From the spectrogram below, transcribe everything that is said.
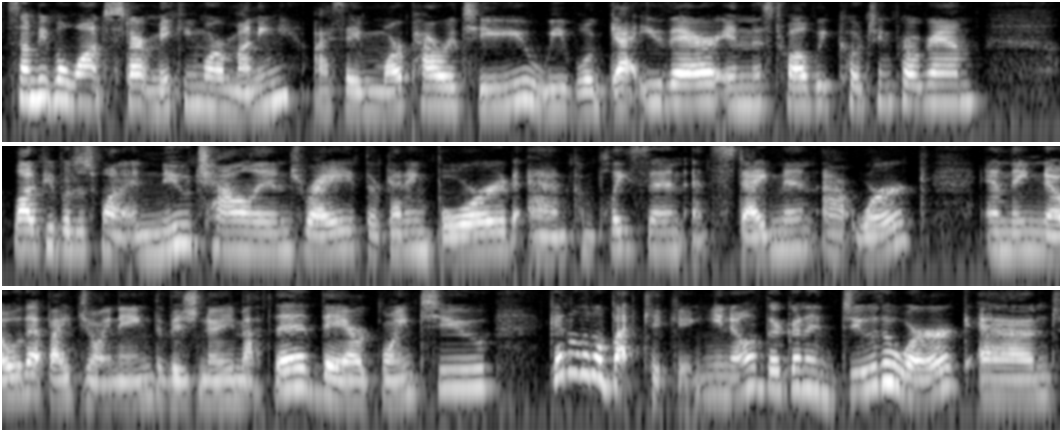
Some people want to start making more money. I say more power to you. We will get you there in this 12 week coaching program. A lot of people just want a new challenge, right? They're getting bored and complacent and stagnant at work and they know that by joining the visionary method, they are going to get a little butt kicking. You know, they're going to do the work, and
